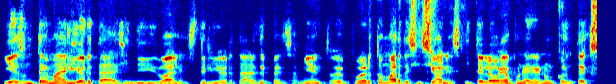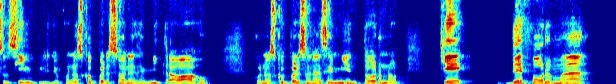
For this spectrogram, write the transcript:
Y es un tema de libertades individuales, de libertades de pensamiento, de poder tomar decisiones. Y te lo voy a poner en un contexto simple. Yo conozco personas en mi trabajo, conozco personas en mi entorno que de forma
